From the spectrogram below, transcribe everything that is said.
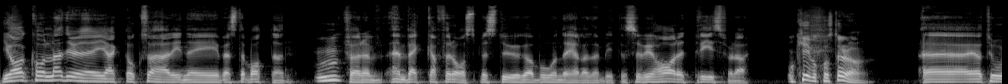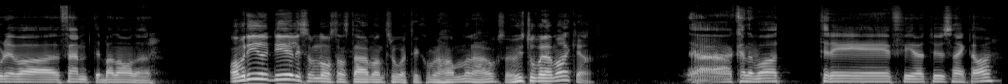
jag kollade ju en jakt också här inne i Västerbotten. För en, en vecka för oss med stuga och boende hela den biten. Så vi har ett pris för det. Okej, vad kostar det då? Eh, jag tror det var 50 bananer. Ja men det är, det är liksom någonstans där man tror att det kommer att hamna det här också. Hur stor var den marken? Ja, kan det vara 3-4 tusen hektar?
